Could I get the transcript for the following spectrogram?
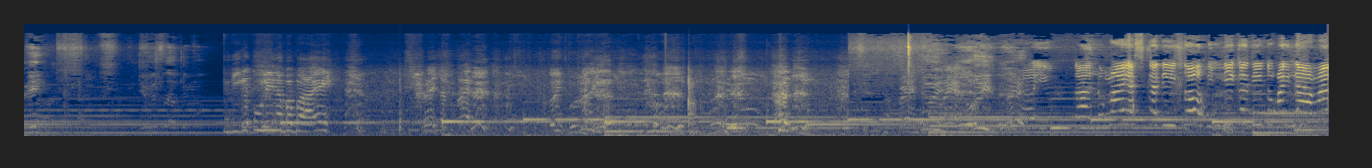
Ray, ba sabi mo? Hindi ka tuloy na babae. Uy! Uy! So, yung, ka, lumayas ka dito. Hindi ka dito kailangan.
